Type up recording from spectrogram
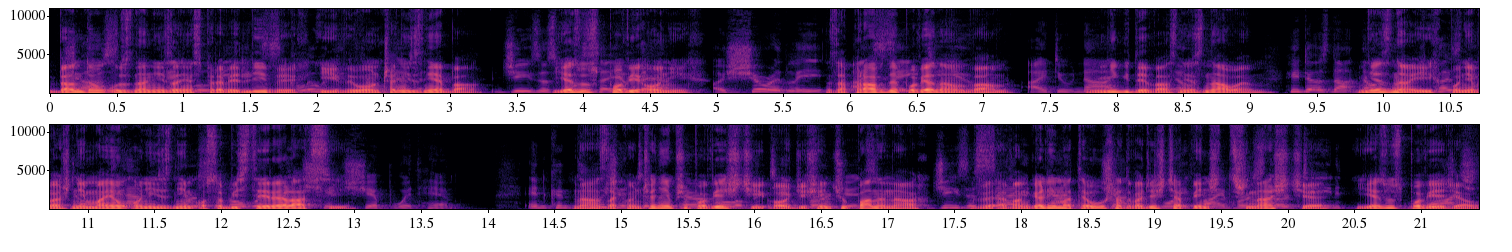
będą uznani za niesprawiedliwych i wyłączeni z nieba. Jezus powie o nich: Zaprawdę powiadam wam, nigdy was nie znałem. Nie zna ich, ponieważ nie mają oni z nim osobistej relacji. Na zakończenie przypowieści o dziesięciu pannach w Ewangelii Mateusza 25:13 Jezus powiedział:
